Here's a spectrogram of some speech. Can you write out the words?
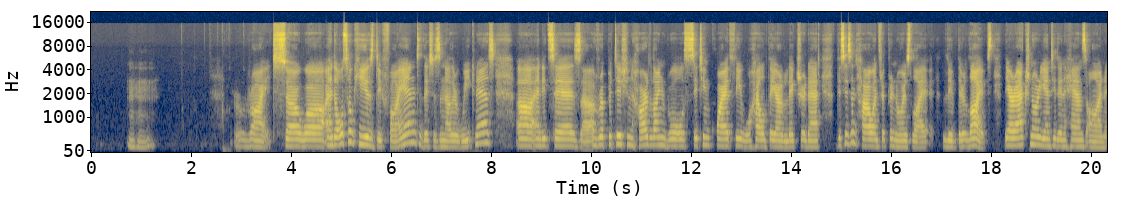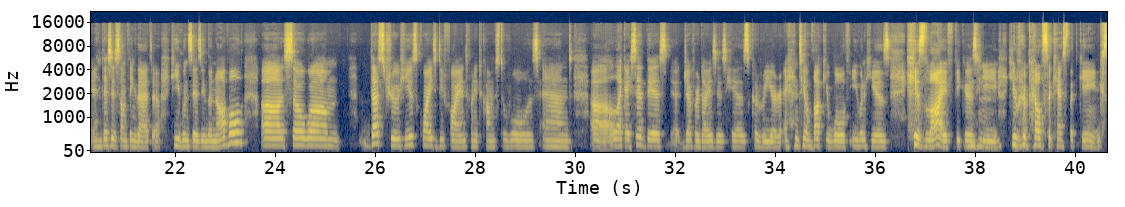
hmm Right. So, uh, and also he is defiant. This is another weakness. Uh, and it says uh, repetition, hardline rules, sitting quietly while they are lectured at. This isn't how entrepreneurs li- live their lives. They are action oriented and hands on. And this is something that uh, he even says in the novel. Uh, so, um, that's true. He is quite defiant when it comes to rules, and uh, like I said, this uh, jeopardizes his career and in Lucky Wolf, even his his life because he hmm he rebels against the king.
